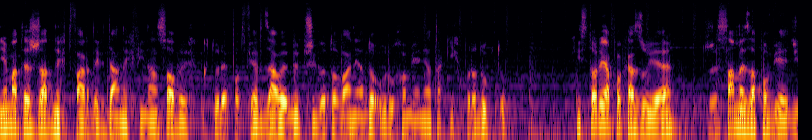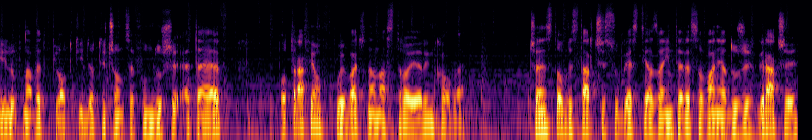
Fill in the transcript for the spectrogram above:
Nie ma też żadnych twardych danych finansowych, które potwierdzałyby przygotowania do uruchomienia takich produktów. Historia pokazuje, że same zapowiedzi lub nawet plotki dotyczące funduszy ETF potrafią wpływać na nastroje rynkowe. Często wystarczy sugestia zainteresowania dużych graczy,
